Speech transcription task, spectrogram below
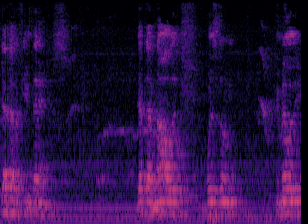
you have to have a few things. You have to have knowledge, wisdom, humility.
